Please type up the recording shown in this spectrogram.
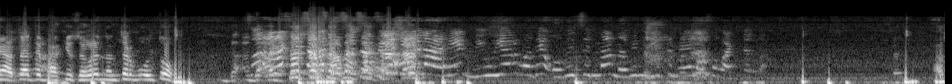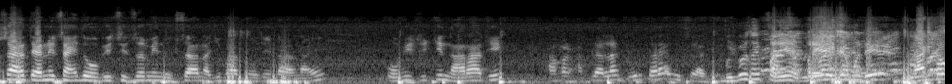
आता ते बाकी सगळं नंतर बोलतो. प्रश्न आहे. न्यू इयरमध्ये ओबीसींना नवीन गिफ्ट मिळेल असं आहे त्यांनी सांगितलं ओबीसीचं मी नुकसान अजिबात होऊ देणार नाही. ओबीसीची नाराजी आपल्याला दूर करावीच लागेल भुजबळ साहेब पर्याय पर्याय याच्यामध्ये राष्ट्र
